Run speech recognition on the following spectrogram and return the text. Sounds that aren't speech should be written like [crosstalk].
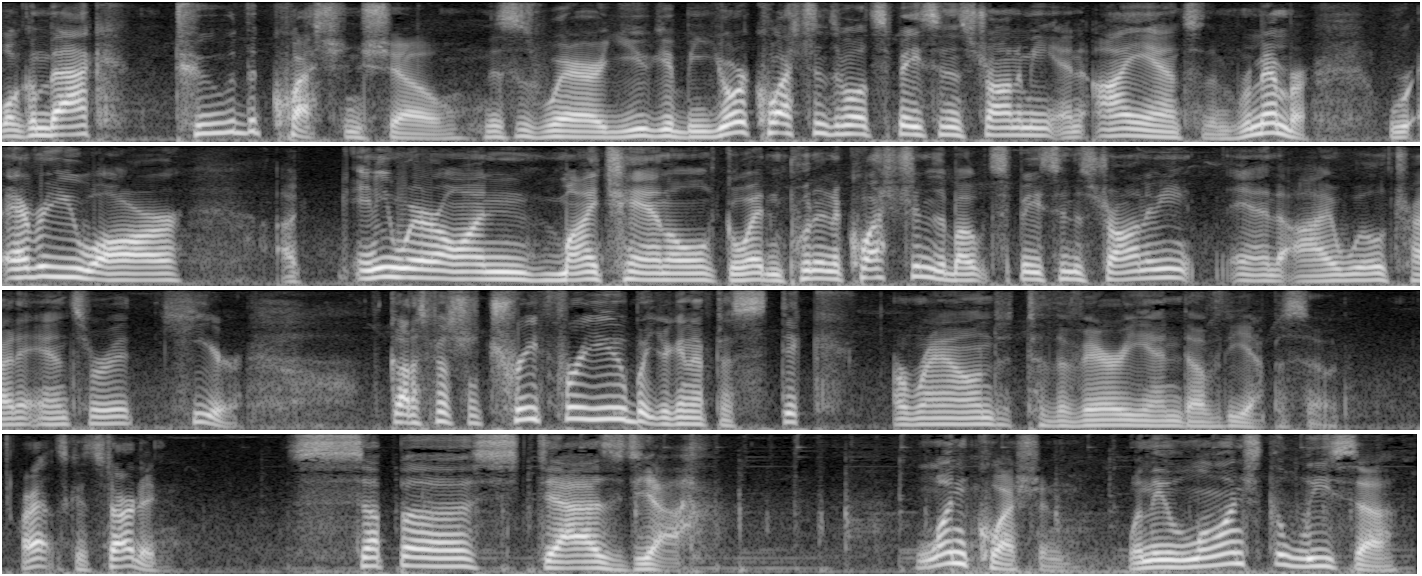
Welcome back to the question show. This is where you give me your questions about space and astronomy and I answer them. Remember, wherever you are, uh, anywhere on my channel, go ahead and put in a question about space and astronomy and I will try to answer it here. Got a special treat for you, but you're to have to stick around to the very end of the episode. All right, let's get started. Supastasdia. One question. When they launched the LISA,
